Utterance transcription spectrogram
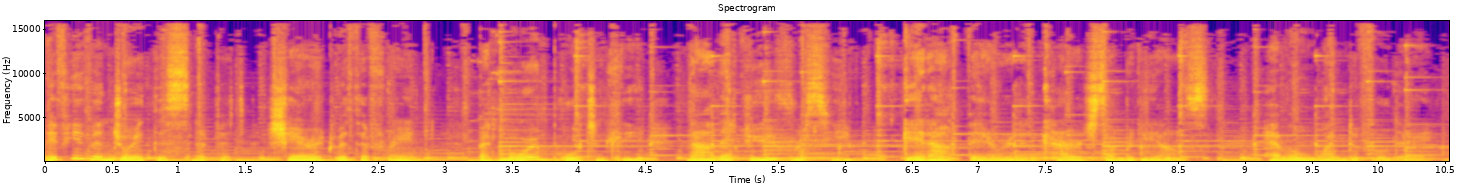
If you've enjoyed this snippet, share it with a friend. But more importantly, now that you've received, get out there and encourage somebody else. Have a wonderful day.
